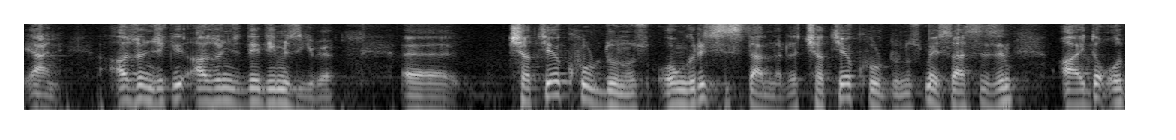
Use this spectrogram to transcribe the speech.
Yani az önceki az önce dediğimiz gibi e, çatıya kurduğunuz on-grid sistemlerde çatıya kurduğunuz mesela sizin ayda o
